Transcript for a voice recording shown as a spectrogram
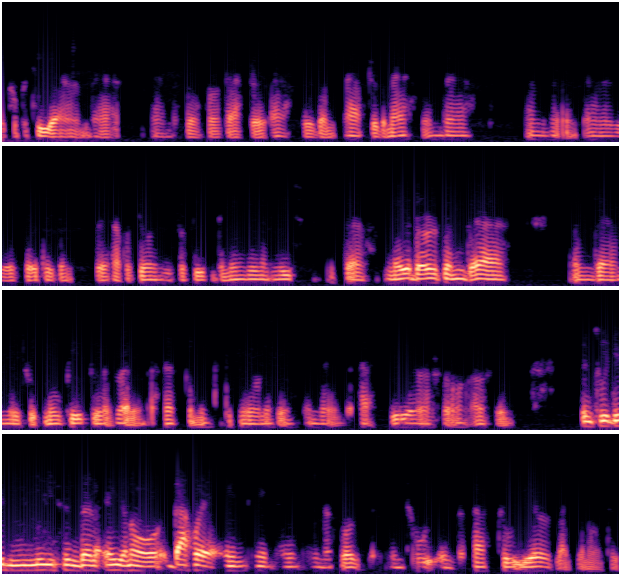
a cup of tea and uh, and so forth after after the after the mass, and uh, and uh, as I say, it's a great opportunity for people to mingle and meet with their neighbours and. Uh, and uh, meet with new people as well that have come into the community in the, the past year or so. Or since, since we didn't meet in the you know that way in in in, in I suppose in two in the past two years, like you know, to,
